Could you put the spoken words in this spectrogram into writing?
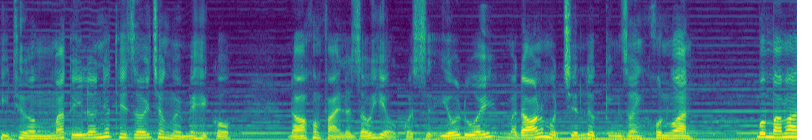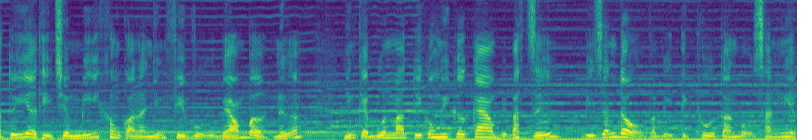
thị trường ma túy lớn nhất thế giới cho người Mexico. Đó không phải là dấu hiệu của sự yếu đuối, mà đó là một chiến lược kinh doanh khôn ngoan. Buôn bán ma túy ở thị trường Mỹ không còn là những phi vụ béo bở nữa, những kẻ buôn ma túy có nguy cơ cao bị bắt giữ, bị dẫn độ và bị tịch thu toàn bộ sản nghiệp.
